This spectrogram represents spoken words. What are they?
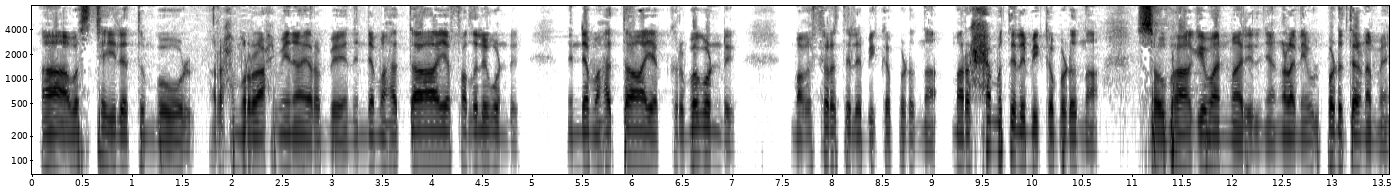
ആ അവസ്ഥയിലെത്തുമ്പോൾ റഹമുറഹമീനായ റബ്ബെ നിന്റെ മഹത്തായ ഫതൽ കൊണ്ട് നിന്റെ മഹത്തായ കൃപ കൊണ്ട് മഹഫിറത്ത് ലഭിക്കപ്പെടുന്ന മർഹമത്ത് ലഭിക്കപ്പെടുന്ന സൗഭാഗ്യവാന്മാരിൽ ഞങ്ങളെ നീ ഉൾപ്പെടുത്തണമേ.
